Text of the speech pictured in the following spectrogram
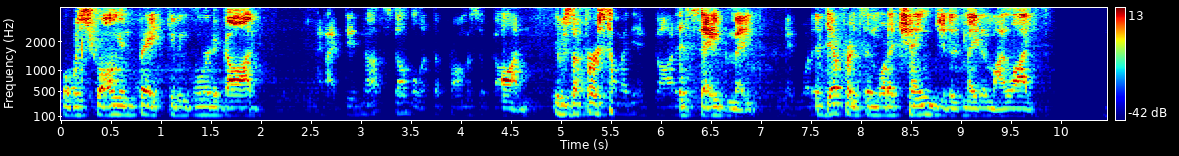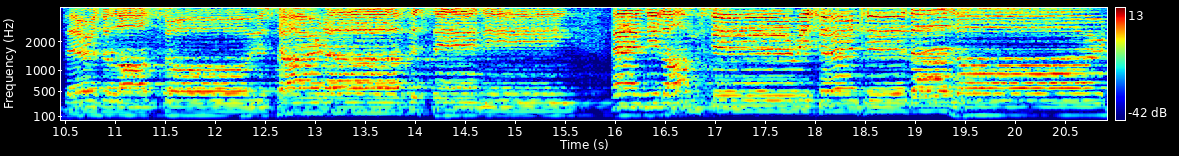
but was strong in faith, giving glory to God. And I did not stumble at the promise of God. It was the first time I did. God had saved me. And what a difference and what a change it has made in my life. There's a lost soul who's tired of his sinning and he longs to return to the Lord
